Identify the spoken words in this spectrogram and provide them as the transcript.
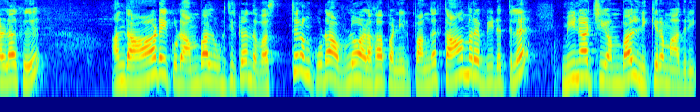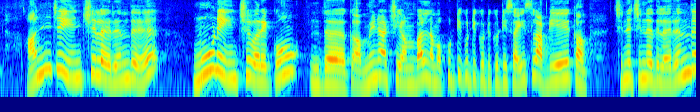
அழகு. அந்த ஆடை கூட அம்பாள் உடுத்திருக்கிற அந்த வஸ்திரம் கூட அவ்வளோ அழகாக பண்ணியிருப்பாங்க. தாமரை பீடத்தில் மீனாட்சி அம்பாள் நிற்கிற மாதிரி. அஞ்சு இன்ச்சில் இருந்து மூணு இன்ச்சு வரைக்கும் இந்த க- மீனாட்சி அம்பாள் நம்ம குட்டி குட்டி குட்டி குட்டி சைஸில் அப்படியே க சின்ன சின்னதுலேருந்து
